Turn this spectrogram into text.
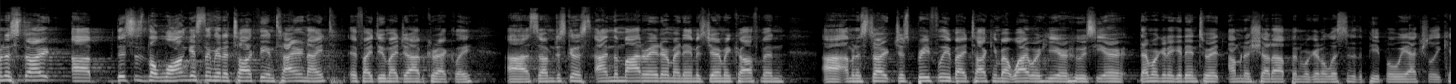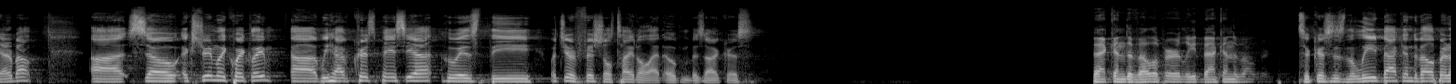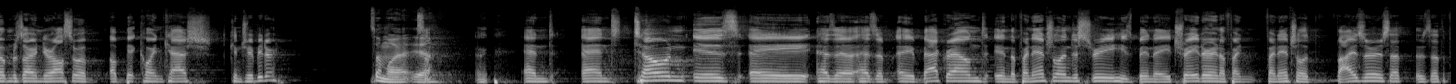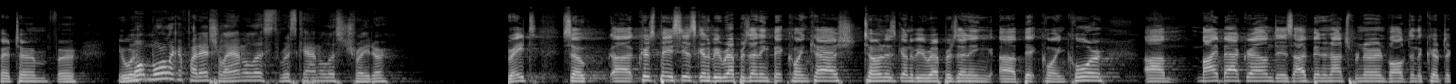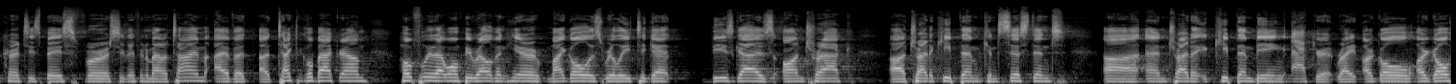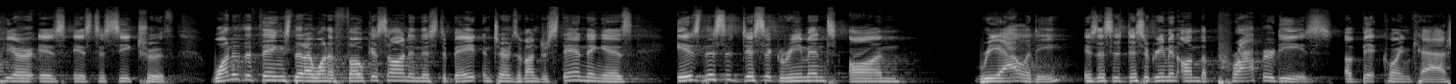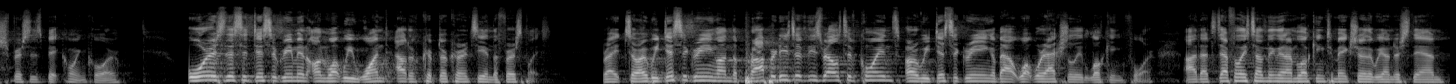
I'm going to start. Uh, this is the longest I'm going to talk the entire night if I do my job correctly. Uh, so I'm just going to, I'm the moderator. My name is Jeremy Kauffman. Uh, I'm going to start just briefly by talking about why we're here, who's here. Then we're going to get into it. I'm going to shut up and we're going to listen to the people we actually care about. Uh, so, extremely quickly, uh, we have Chris Pacia, who is the, what's your official title at OpenBazaar, Chris? Backend developer, lead backend developer. So Chris is the lead backend developer at OpenBazaar, and you're also a, a Bitcoin Cash contributor. Somewhat, yeah. So, and and Tone is a has a has a, a, background in the financial industry. He's been a trader and a fin- financial advisor. Is that is that the fair term for your work? More, more like a financial analyst, risk analyst, trader. Great. So uh, Chris Pacia is going to be representing Bitcoin Cash. Tone is going to be representing uh, Bitcoin Core. Um, my background is I've been an entrepreneur involved in the cryptocurrency space for a significant amount of time. I have a, a technical background. Hopefully, that won't be relevant here. My goal is really to get these guys on track, uh, try to keep them consistent, uh, and try to keep them being accurate. Right? Our goal, our goal here is is to seek truth. One of the things that I want to focus on in this debate, in terms of understanding, is is this a disagreement on reality? Is this a disagreement on the properties of Bitcoin Cash versus Bitcoin Core? Or is this a disagreement on what we want out of cryptocurrency in the first place? Right? So are we disagreeing on the properties of these relative coins, or are we disagreeing about what we're actually looking for? Uh, that's definitely something that I'm looking to make sure that we understand.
